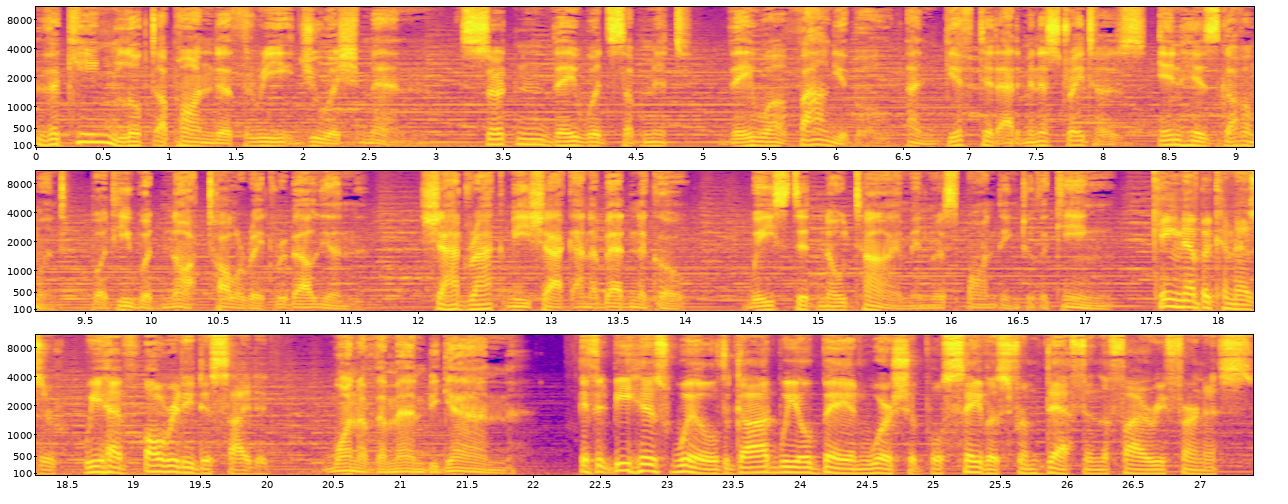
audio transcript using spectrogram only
The king looked upon the three Jewish men, certain they would submit. They were valuable and gifted administrators in his government, but he would not tolerate rebellion. Shadrach, Meshach, and Abednego wasted no time in responding to the king. King Nebuchadnezzar, we have already decided. One of the men began. If it be his will, the God we obey and worship will save us from death in the fiery furnace,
